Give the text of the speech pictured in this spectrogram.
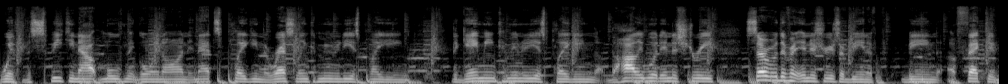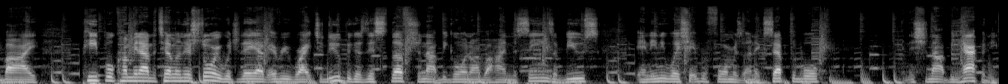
with the speaking out movement going on, and that's plaguing the wrestling community, is plaguing the gaming community, is plaguing the Hollywood industry. Several different industries are being being affected by people coming out and telling their story, which they have every right to do because this stuff should not be going on behind the scenes. Abuse in any way, shape, or form is unacceptable, and it should not be happening.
